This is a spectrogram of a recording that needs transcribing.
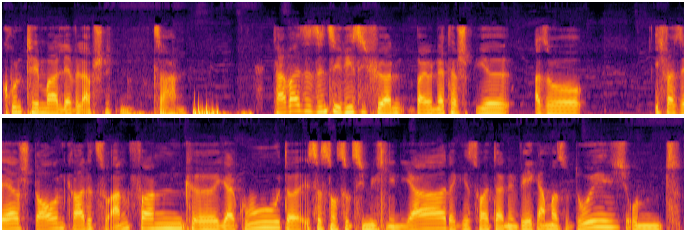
Grundthema Levelabschnitten sagen. Teilweise sind sie riesig für ein Bayonetta-Spiel, also ich war sehr erstaunt, gerade zu Anfang, äh, ja gut, da ist das noch so ziemlich linear, da gehst du halt deinen Weg einmal so durch und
